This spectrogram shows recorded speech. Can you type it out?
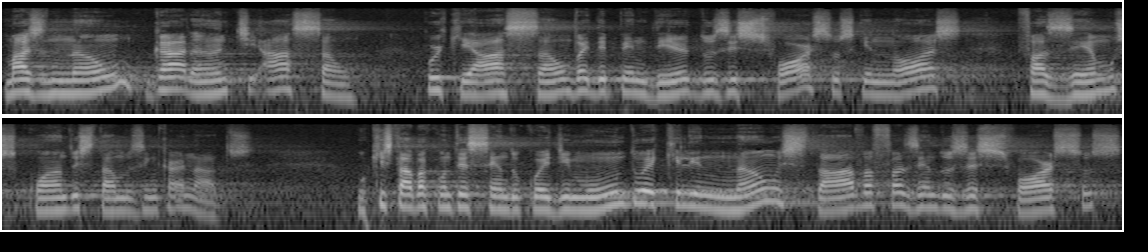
mas não garante a ação, porque a ação vai depender dos esforços que nós fazemos quando estamos encarnados. O que estava acontecendo com Edmundo é que ele não estava fazendo os esforços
